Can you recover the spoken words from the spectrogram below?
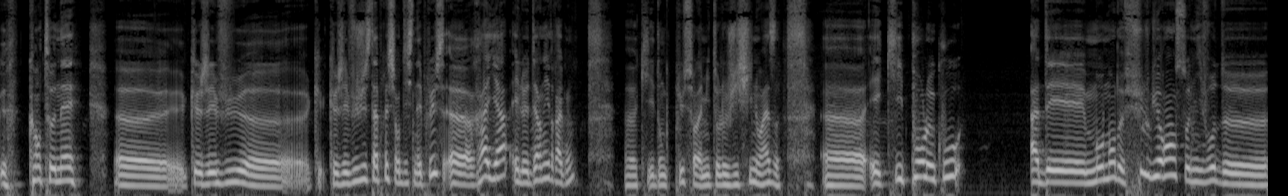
cantonais euh, que j'ai vu euh, que, que j'ai vu juste après sur Disney euh, Raya et le dernier dragon euh, qui est donc plus sur la mythologie chinoise euh, et qui pour le coup a des moments de fulgurance au niveau de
